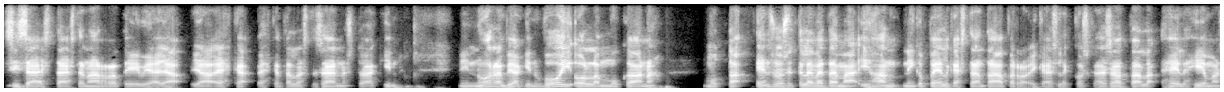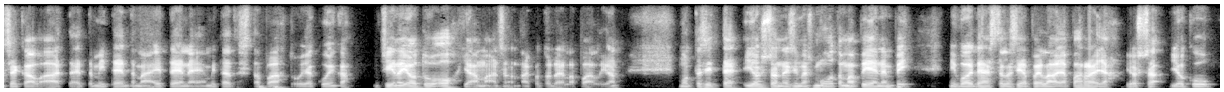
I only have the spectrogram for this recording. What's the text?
sisäistää sitä narratiivia ja, ja ehkä, ehkä tällaista säännöstöäkin. Niin nuorempiakin voi olla mukana, mutta en suosittele vetämään ihan niin pelkästään taaperoikäisille, koska he saattaa olla heille hieman sekavaa, että, että miten tämä etenee ja mitä tässä tapahtuu ja kuinka. Siinä joutuu ohjaamaan, sanotaanko todella paljon. Mutta sitten, jos on esimerkiksi muutama pienempi, niin voi tehdä sellaisia pelaajapareja, jossa joku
